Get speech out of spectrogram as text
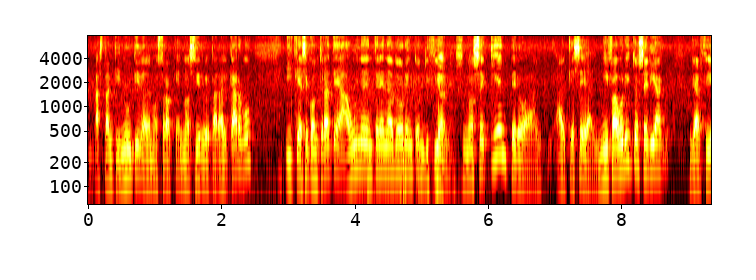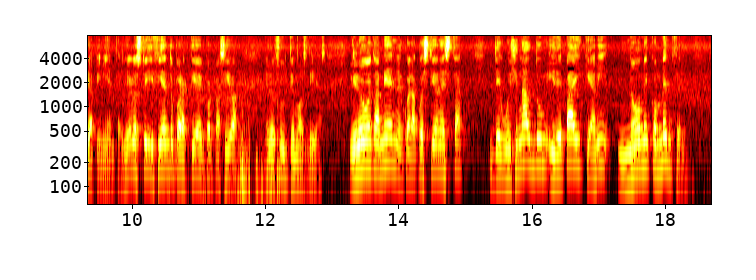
bastante inútil, ha demostrado que no sirve para el cargo, y que se contrate a un entrenador en condiciones. No sé quién, pero al, que sea. Mi favorito sería García Pimienta. Yo lo estoy diciendo por activa y por pasiva en los últimos días. Y luego también con la cuestión esta de Wijnaldum y de Pai, que a mí no me convencen.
